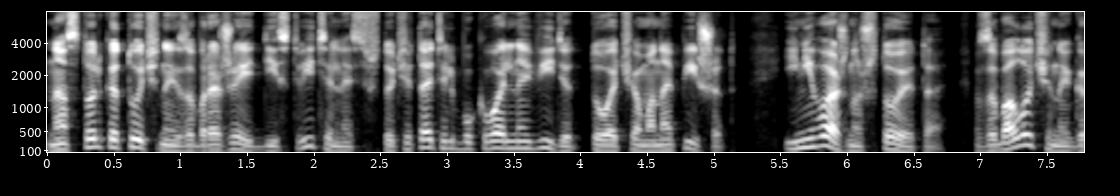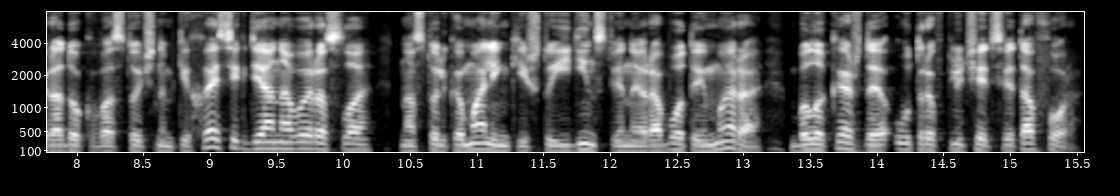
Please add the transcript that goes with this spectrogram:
настолько точно изображает действительность, что читатель буквально видит то, о чем она пишет. И неважно, что это. Заболоченный городок в Восточном Техасе, где она выросла, настолько маленький, что единственной работой мэра было каждое утро включать светофор.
